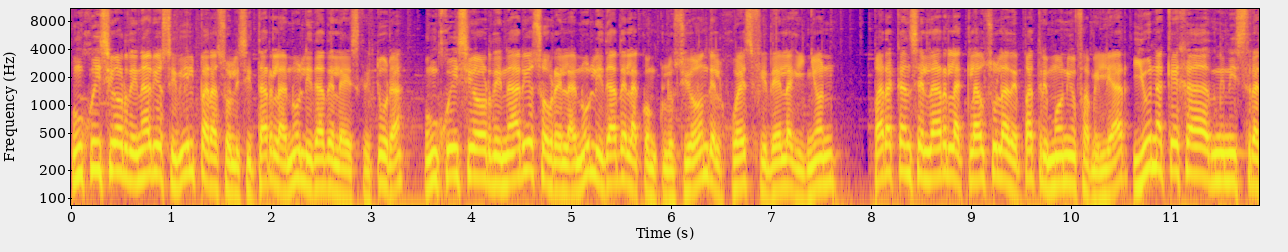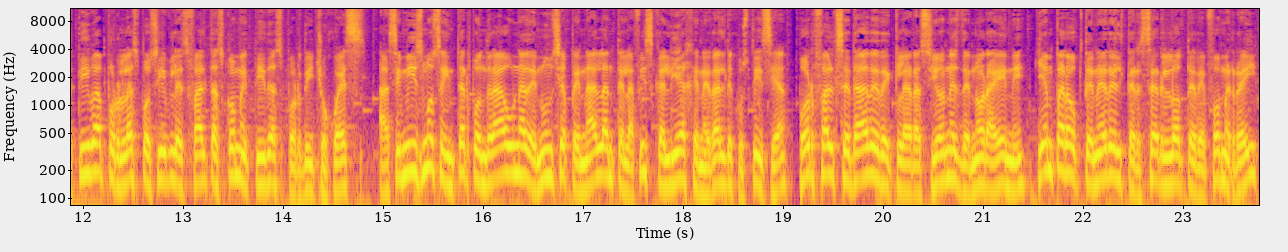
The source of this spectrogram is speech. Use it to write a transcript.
un juicio ordinario civil para solicitar la nulidad de la escritura, un juicio ordinario sobre la nulidad de la conclusión del juez Fidel Aguiñón, para cancelar la cláusula de patrimonio familiar y una queja administrativa por las posibles faltas cometidas por dicho juez. Asimismo, se interpondrá una denuncia penal ante la Fiscalía General de Justicia por falsedad de declaraciones de Nora N., quien para obtener el tercer lote de Fomerrey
